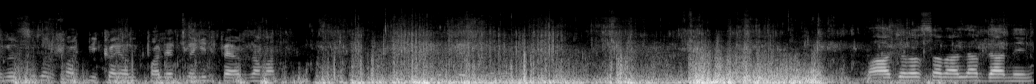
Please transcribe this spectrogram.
Şurası ufak bir kayalık paletle gidip her zaman Macera Severler Derneği'nin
